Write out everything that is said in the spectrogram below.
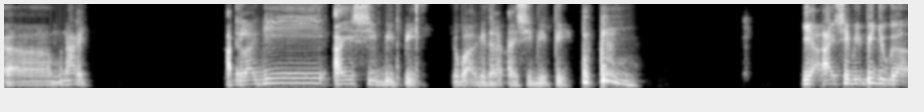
uh, menarik. Ada lagi ICBP coba kita lihat ICBP Ya, ICBP juga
